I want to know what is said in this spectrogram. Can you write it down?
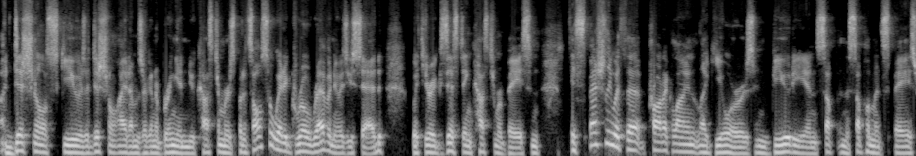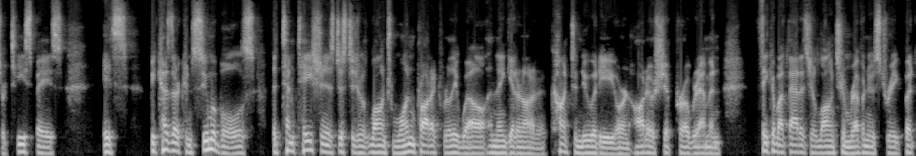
additional SKUs, additional items are going to bring in new customers, but it's also a way to grow revenue, as you said, with your existing customer base. And especially with a product line like yours in beauty and in the supplement space or tea space, it's because they're consumables, the temptation is just to launch one product really well and then get it on a continuity or an auto ship program and think about that as your long-term revenue streak. But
